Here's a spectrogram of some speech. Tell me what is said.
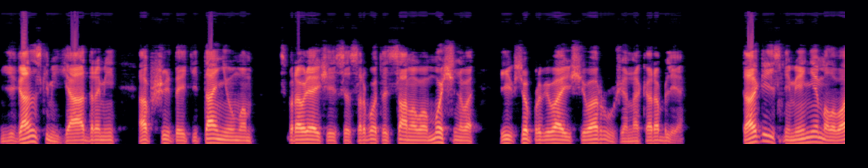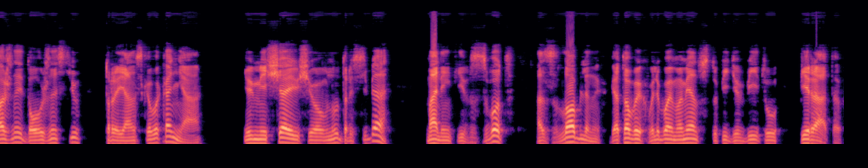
гигантскими ядрами, обшитые титаниумом, справляющиеся с работой самого мощного и все пробивающего оружия на корабле, так и с не менее маловажной должностью троянского коня и вмещающего внутрь себя маленький взвод озлобленных, готовых в любой момент вступить в битву пиратов.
